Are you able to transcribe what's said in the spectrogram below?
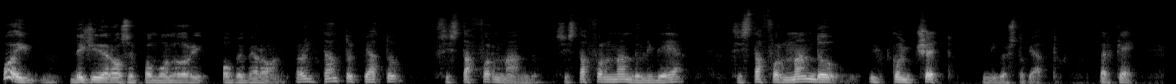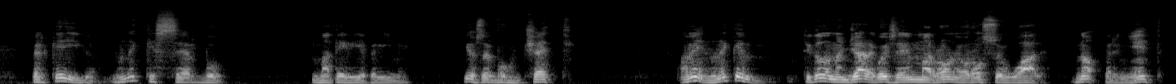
Poi deciderò se pomodori o peperoni, però intanto il piatto si sta formando, si sta formando l'idea, si sta formando il concetto di questo piatto. Perché? Perché io non è che servo materie prime, io servo concetti. A me non è che ti do da mangiare poi se è marrone o rosso è uguale. No, per niente.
